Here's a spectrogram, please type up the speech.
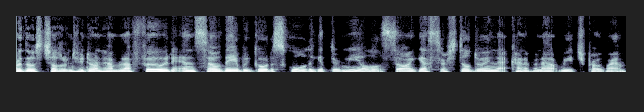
for those children who don't have enough food. And so they would go to school to get their meals. So I guess they're still doing that kind of an outreach program.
